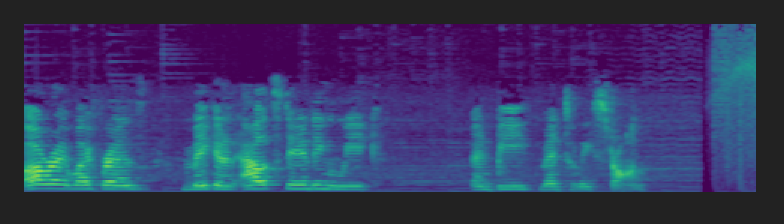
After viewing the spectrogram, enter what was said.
All right, my friends, make it an outstanding week and be mentally strong.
